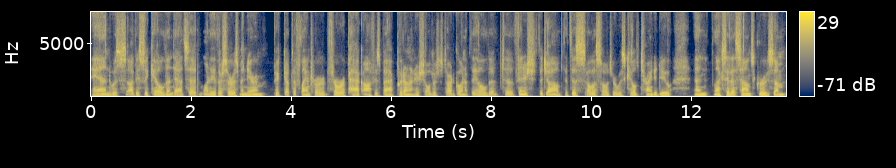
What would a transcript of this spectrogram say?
and was obviously killed. And dad said one of the other servicemen near him picked up the flamethrower pack off his back, put it on his shoulders, started going up the hill to, to finish the job that this fellow soldier was killed trying to do. And like I say, that sounds gruesome,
